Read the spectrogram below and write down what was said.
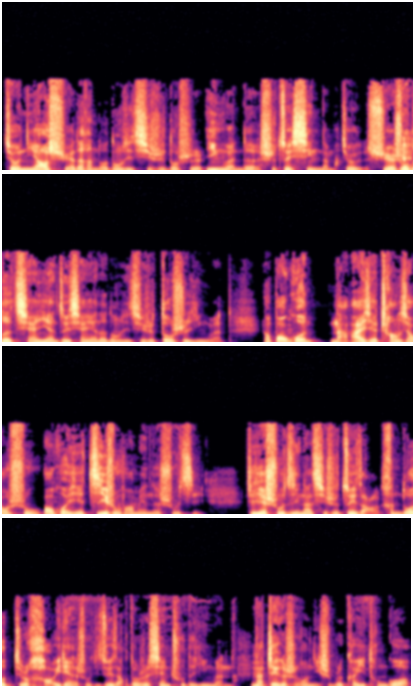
就你要学的很多东西，其实都是英文的，是最新的嘛。就学术的前沿、最前沿的东西，其实都是英文。然后包括哪怕一些畅销书，包括一些技术方面的书籍，这些书籍呢，其实最早很多就是好一点的书籍，最早都是先出的英文的。那这个时候，你是不是可以通过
